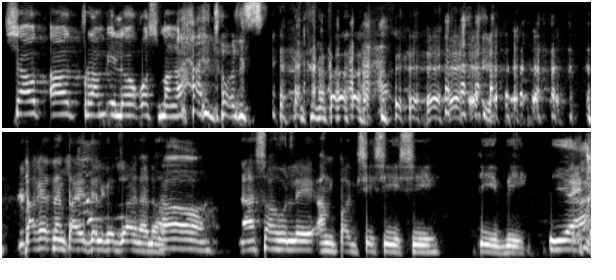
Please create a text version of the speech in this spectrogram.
Shout out from Ilocos mga idols. Bakit ang title ko dyan, ano? Oo. Nasa huli ang pagsisisi TV. Yeah.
